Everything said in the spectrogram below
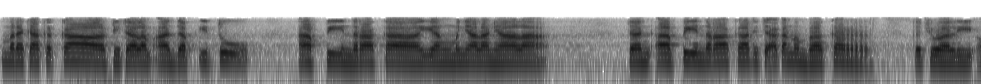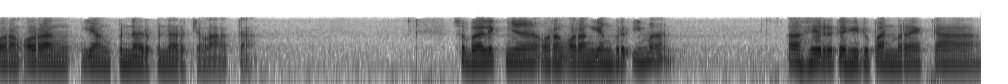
Mereka kekal di dalam azab itu, api neraka yang menyala-nyala, dan api neraka tidak akan membakar kecuali orang-orang yang benar-benar celaka. Sebaliknya orang-orang yang beriman akhir kehidupan mereka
